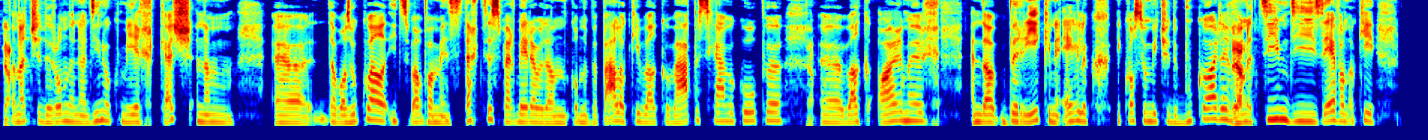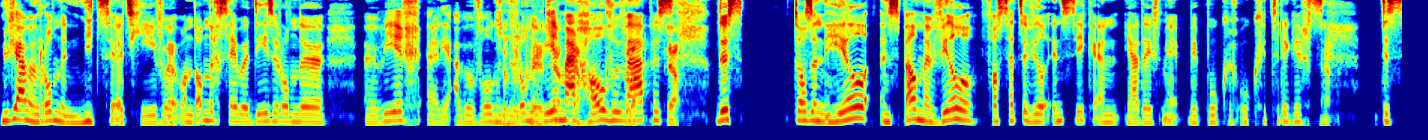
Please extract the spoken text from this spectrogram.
Ja. dan had je de ronde nadien ook meer cash. En dan, eh, dat was ook wel iets wat van mijn sterktes, waarbij dat we dan konden bepalen, oké, welke wapens gaan we kopen, Ja. eh, welke armor. En dat berekenen. Eigenlijk, ik was zo'n beetje de boekhouder Ja. van het team die zei van, oké, nu gaan we een ronde niets uitgeven. Want anders zijn we deze ronde eh, weer, hebben we volgende Zoveel ronde kwijt, weer maar halve wapens. Dus het was een heel een spel met veel facetten, veel insteken. En ja, dat heeft mij bij poker ook getriggerd. Ja. Het, is,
